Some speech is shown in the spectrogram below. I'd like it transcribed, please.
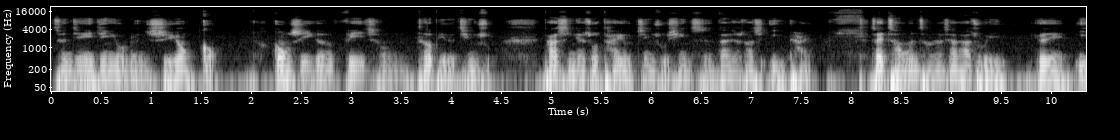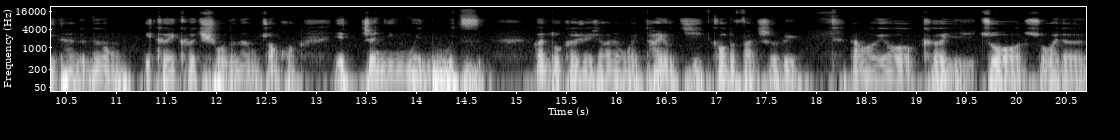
曾经已经有人使用汞。汞是一个非常特别的金属，它是应该说它有金属性质，但是它是液态，在常温常压下，它处于有点液态的那种一颗一颗球的那种状况。也正因为如此，很多科学家认为它有极高的反射率，然后又可以做所谓的。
